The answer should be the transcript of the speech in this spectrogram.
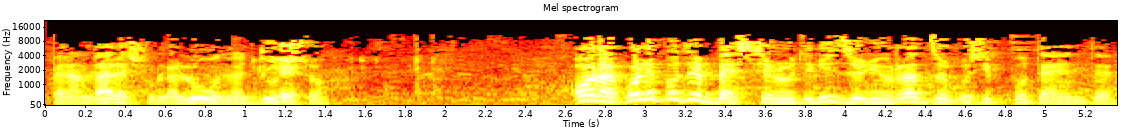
per andare sulla Luna, giusto? Ora, quale potrebbe essere l'utilizzo di un razzo così potente?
